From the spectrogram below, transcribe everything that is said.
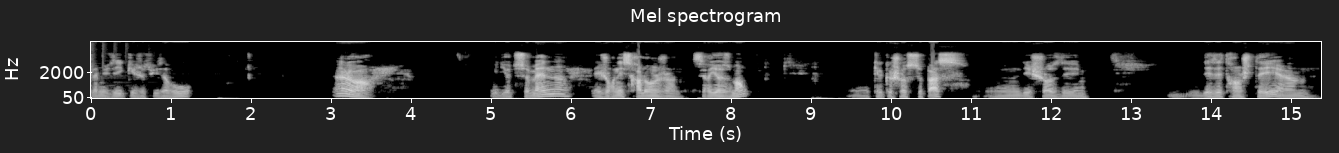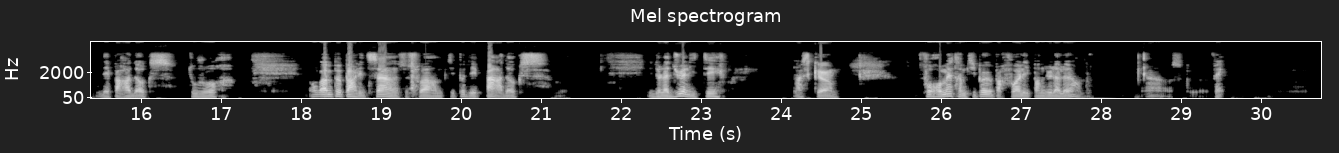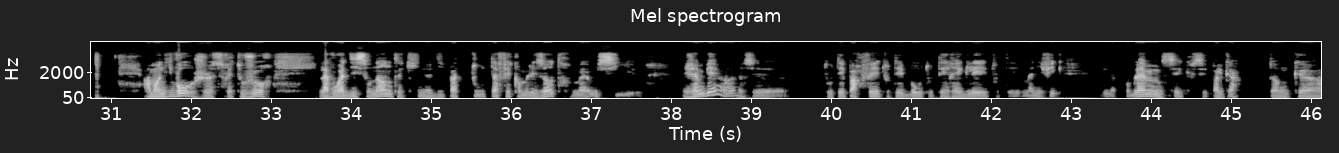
la musique et je suis à vous. Alors, milieu de semaine, les journées se rallongent sérieusement. Euh, quelque chose se passe, euh, des choses, des, étrangetés, euh, des paradoxes, toujours. On va un peu parler de ça hein, ce soir, un petit peu des paradoxes et de la dualité, parce que faut remettre un petit peu parfois les pendules à l'heure. Enfin, à mon niveau, je serai toujours la voix dissonante qui ne dit pas tout à fait comme les autres, même si j'aime bien. Hein, tout est parfait, tout est beau, tout est réglé, tout est magnifique. Le problème, c'est que c'est pas le cas. Donc, euh,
